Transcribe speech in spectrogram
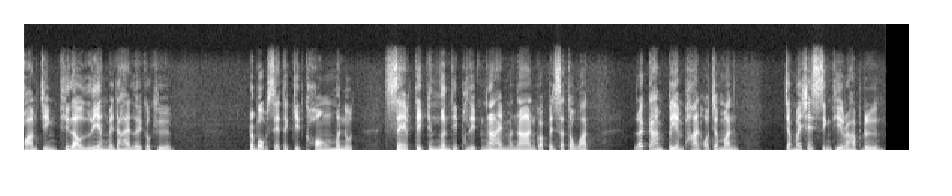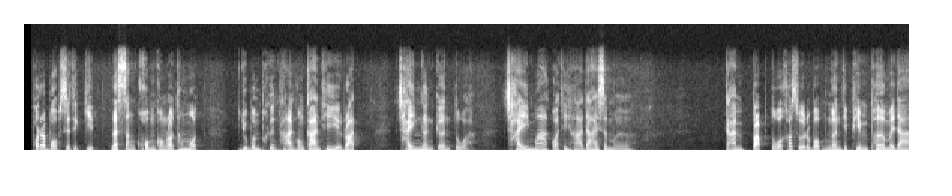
ความจริงที่เราเลี่ยงไม่ได้เลยก็คือ ระบบเศรษฐกิจของมนุษย์เสพติดกับเงินที่ผลิตง่ายมานานกว่าเป็นศตวรรษ และการเปลี่ยนผ่านออกจากมัน จะไม่ใช่สิ่งที่ราบรื่น เพราะระบบเศรษฐกิจและสังคมของเราทั้งหมด อยู่บนพื้นฐานของการที่รัฐ ใช้เงินเกินตัว ใช้มากกว่าที่หาได้เสมอ การปรับตัวเข้าสู่ระบบเงินที่พิมพ์เพิ่มไม่ได้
